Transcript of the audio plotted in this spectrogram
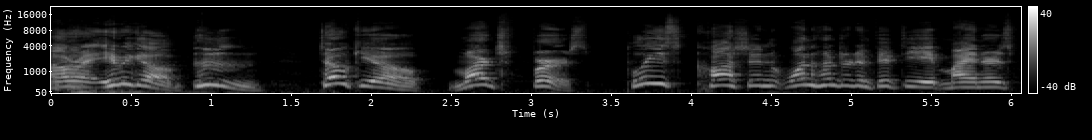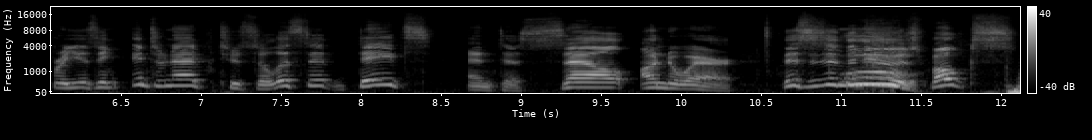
All right, here we go. Tokyo, March 1st. Police caution 158 minors for using internet to solicit dates and to sell underwear. This is in the Ooh. news, folks.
